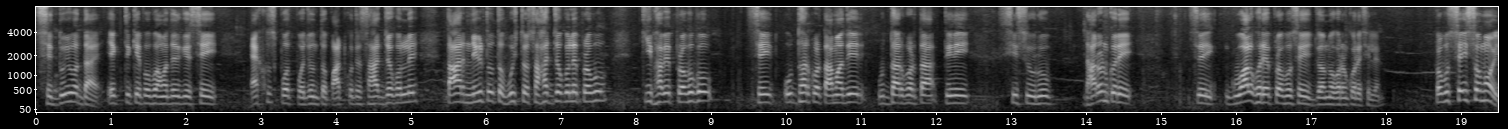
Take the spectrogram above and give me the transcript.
সে দুই অধ্যায় এক থেকে প্রভু আমাদেরকে সেই একুশ পদ পর্যন্ত পাঠ করতে সাহায্য করলে, তার নেতৃত্ব বুঝতে সাহায্য করলে প্রভু, কীভাবে প্রভু গো, সেই উদ্ধারকর্তা, আমাদের উদ্ধারকর্তা, তিনি শিশু রূপ ধারণ করে সেই গোয়াল ঘরে প্রভু সেই জন্মগ্রহণ করেছিলেন। প্রভু সেই সময়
